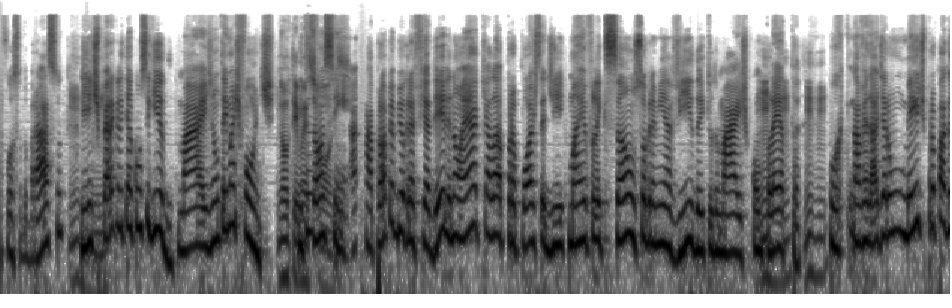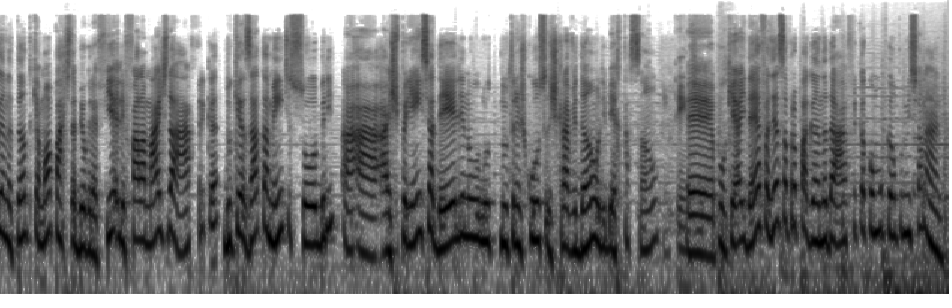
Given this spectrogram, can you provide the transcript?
força do braço. Uhum. A gente uhum. espera que ele tenha conseguido, mas não tem mais fonte. Não tem mais então, fontes. assim, a, a própria biografia dele não é aquela proposta de uma reflexão sobre a minha vida e tudo mais, completa. Uhum, uhum. Porque, na verdade, era um meio de propaganda. Tanto que a maior parte da biografia ele fala mais da África do que exatamente sobre a, a, a experiência dele no, no, no, transcurso da escravidão, libertação. Entendi. É, porque a ideia é fazer essa propaganda da África como campo missionário.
